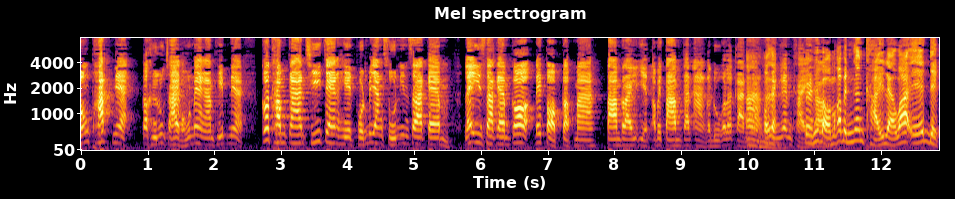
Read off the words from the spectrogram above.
้องพัดเนี่ย ก็คือลูกชายของคุณแม่งามทิพย์เนี่ย ก็ทำการชี้แจงเหตุผลไปยังศูนย์อินสตาแกรมและอินสตาแกรมก็ได้ตอบกลับมาตามรายละเอียดเอาไปตามการอ่านกันดูก็แล้วกันอ่านะเพราะเป็นเงื่อนไขแต่ที่ครับบอกว่ามันก็เป็นเงื่อนไขแหละว่าเอ๊ะเด็ก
